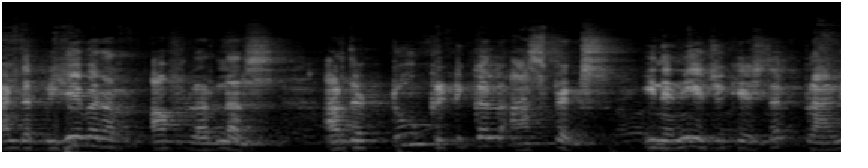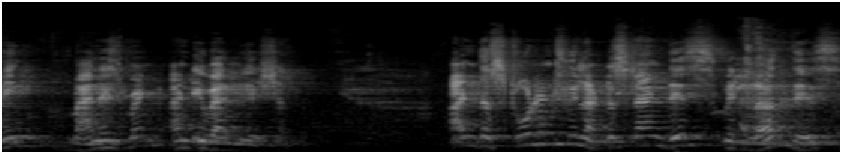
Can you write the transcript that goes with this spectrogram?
and the behavior of learners are the two critical aspects in any educational planning, management, and evaluation. And the students will understand this, will learn this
